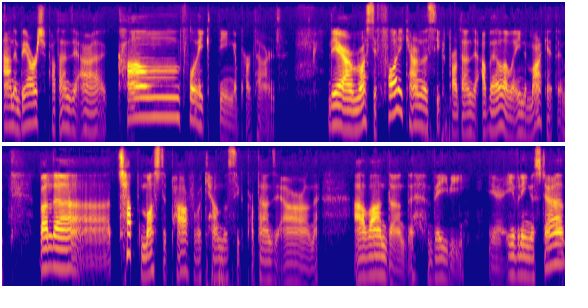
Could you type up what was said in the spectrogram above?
and bearish patterns are conflicting patterns. There are most 40 candlestick patterns available in the market. But uh, top most powerful candlestick patterns are abandoned baby, yeah, evening star,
